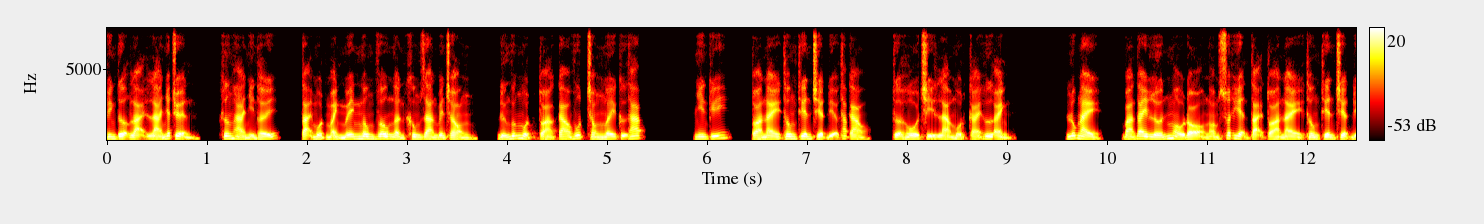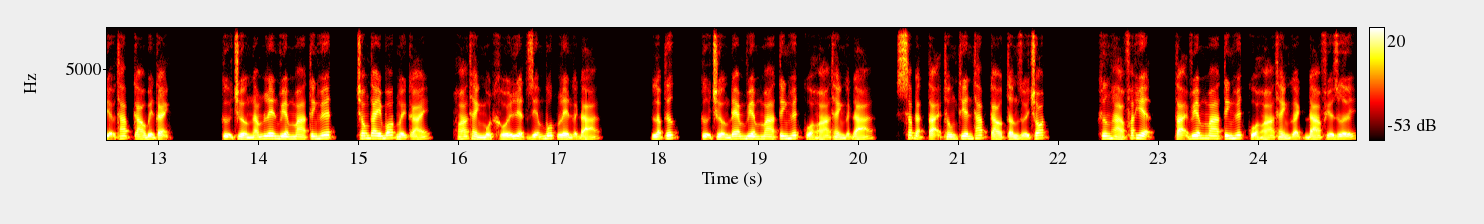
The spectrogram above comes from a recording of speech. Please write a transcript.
Hình tượng lại là nhất chuyển khương hà nhìn thấy, tại một mảnh mênh mông vô ngần không gian bên trong, đứng vững một tòa cao vút trong mây cự tháp nhìn kỹ, tòa này thông thiên triệt địa tháp cao, tựa hồ chỉ là một cái hư ảnh. Lúc này, bàn tay lớn màu đỏ ngòm xuất hiện tại tòa này thông thiên triệt địa tháp cao bên cạnh. Cự trường nắm lên viêm ma tinh huyết, trong tay bóp mấy cái, hóa thành một khối liệt diễm bốc lên gạch đá. Lập tức, cự trường đem viêm ma tinh huyết của hóa thành gạch đá, sắp đặt tại thông thiên tháp cao tầng dưới chót. Khương hà phát hiện, tại viêm ma tinh huyết của hóa thành gạch đá phía dưới,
